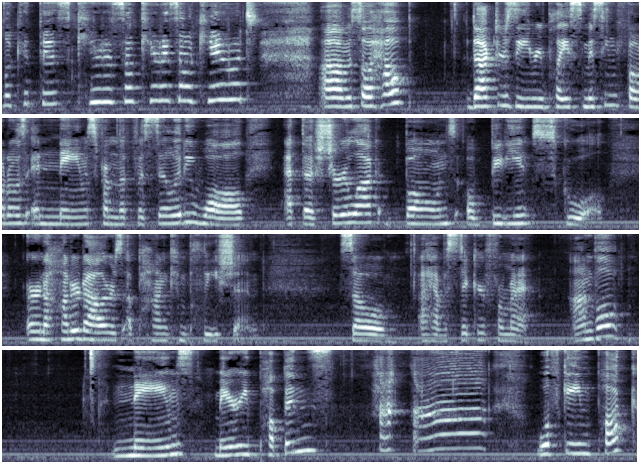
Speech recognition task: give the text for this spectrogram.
Look at this. Cute. It's so cute. It's so cute. Um, so help Dr. Z replace missing photos and names from the facility wall at the Sherlock Bones Obedient School. Earn $100 upon completion. So I have a sticker for my envelope. Names, Mary Poppins. Wolfgang Puck.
